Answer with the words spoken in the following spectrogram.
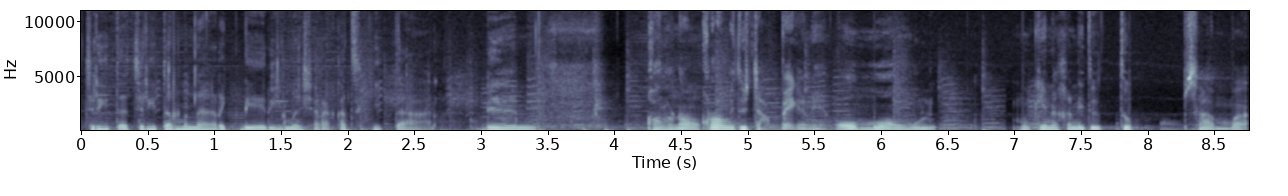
cerita-cerita menarik dari masyarakat sekitar. Dan kalau nongkrong itu capek kan ya, ngomong mulu. Mungkin akan ditutup sama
